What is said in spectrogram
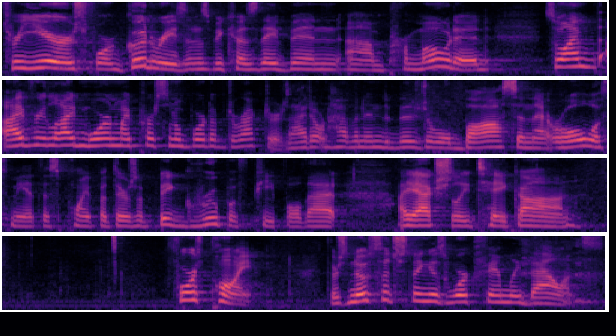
three years for good reasons because they've been um, promoted so i have relied more on my personal board of directors. I don't have an individual boss in that role with me at this point, but there's a big group of people that I actually take on. Fourth point there's no such thing as work family balance.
